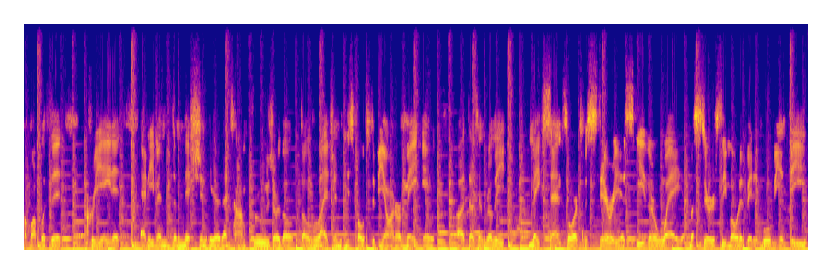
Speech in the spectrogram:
come up with it, create it, and even the mission here that Tom Cruise or the, the legend he's supposed to be on or making uh, doesn't really make sense or it's mysterious. Either way, a mysteriously motivated movie indeed.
